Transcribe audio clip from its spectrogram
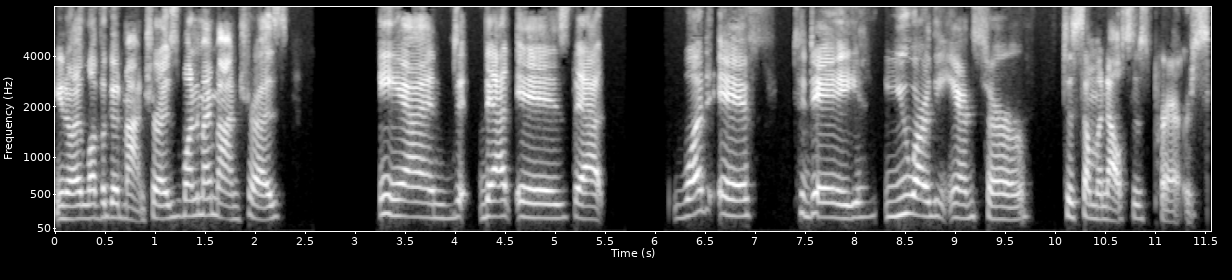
you know, I love a good mantra, is one of my mantras. And that is that what if today you are the answer to someone else's prayers?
